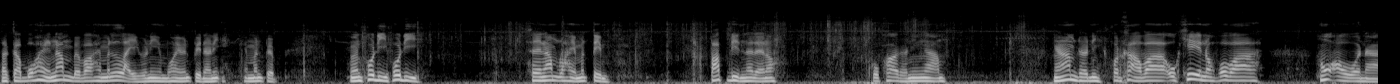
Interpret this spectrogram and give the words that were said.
แล้วก็บ่ให้น้ำแบบว่าให้มันไหลกว่านี้บ่ให้มันเป็นอันนี้ให้มันแบบให้มันพอดีพอดีใส่น้ำแล้วให้มันเต็มปั๊บดินนั่นแหละเนาะโคข้าวแถวนี้งาม งามแถวนี้ค่อนข้างว่าโอเคเนาะเพราะว่าเขาเอาอะนะ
